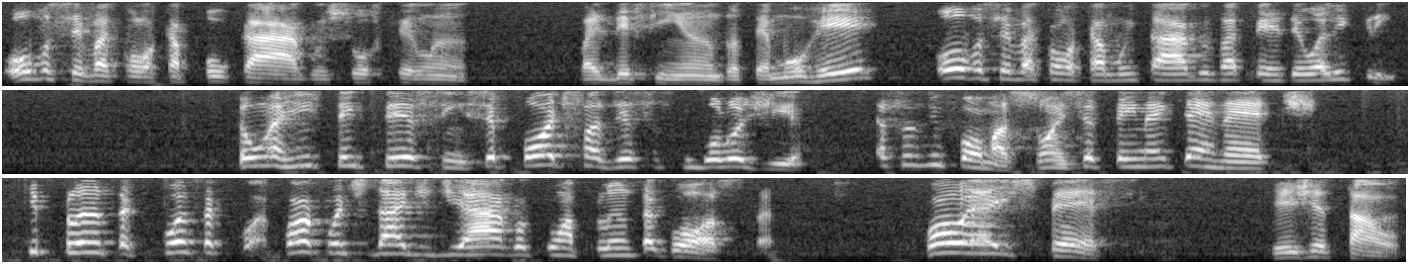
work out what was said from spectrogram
Ou você vai colocar pouca água e seu hortelã vai definhando até morrer, ou você vai colocar muita água e vai perder o alecrim. Então a gente tem que ter assim, você pode fazer essa simbologia. Essas informações você tem na internet. Que planta, quanta, qual a quantidade de água que uma planta gosta? Qual é a espécie vegetal?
